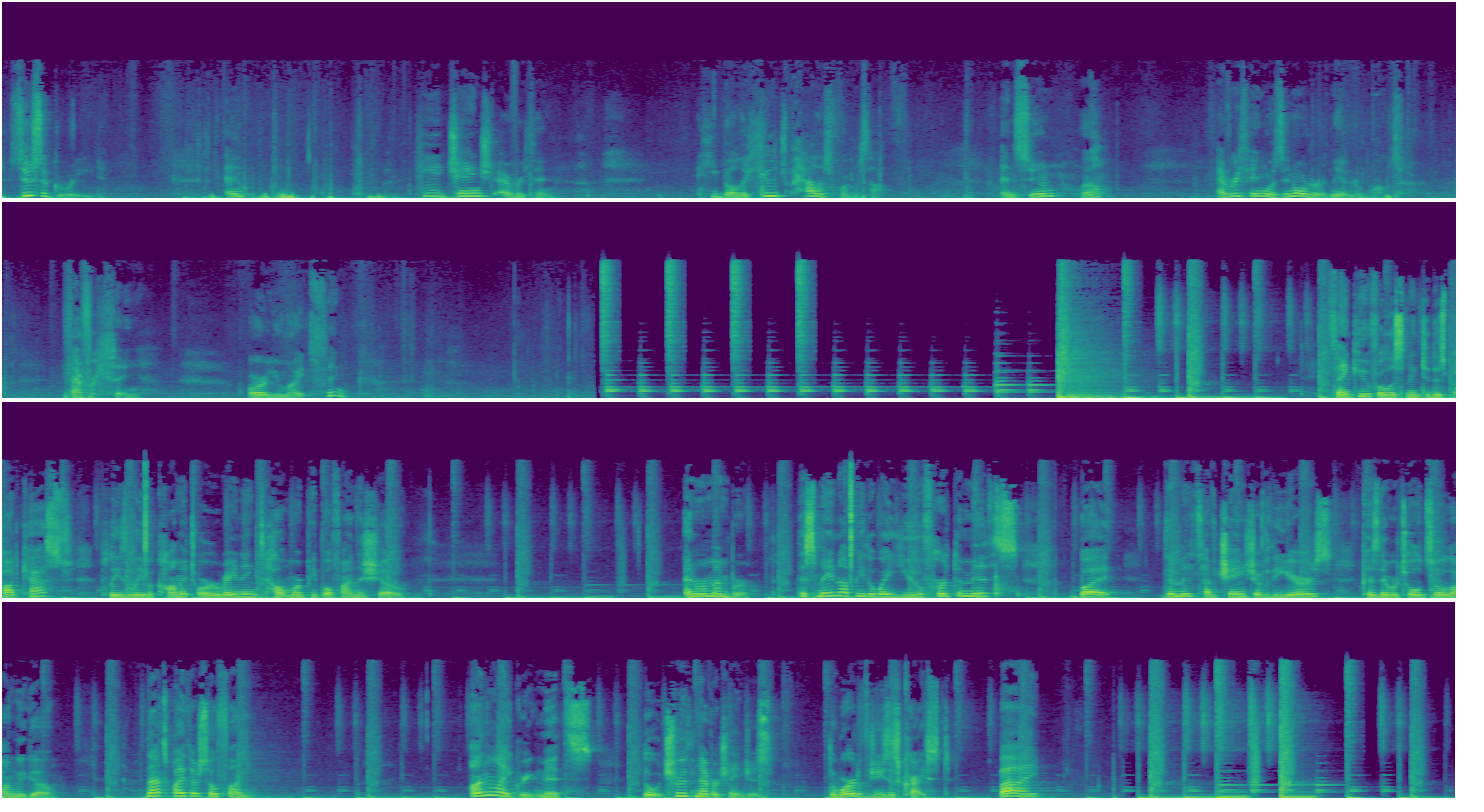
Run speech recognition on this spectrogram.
Zeus agreed. And he changed everything. He built a huge palace for himself. And soon, well, everything was in order in the underworld. Everything. Or you might think. Thank you for listening to this podcast. Please leave a comment or a rating to help more people find the show. And remember, this may not be the way you've heard the myths, but the myths have changed over the years because they were told so long ago. That's why they're so fun. Unlike Greek myths, the truth never changes. The word of Jesus Christ. Bye.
